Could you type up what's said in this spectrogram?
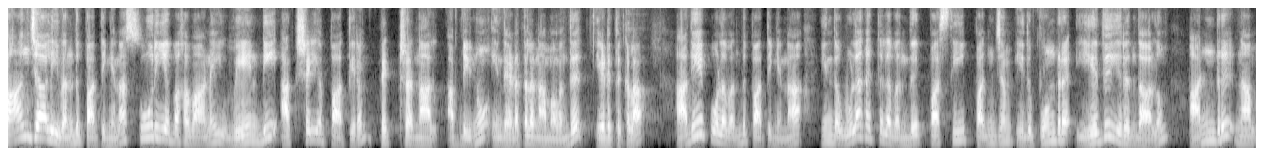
பாஞ்சாலி வந்து பாத்தீங்கன்னா சூரிய பகவானை வேண்டி அக்ஷய பாத்திரம் பெற்ற நாள் அப்படின்னும் இந்த இடத்துல நாம வந்து எடுத்துக்கலாம். அதே போல வந்து பாத்தீங்கன்னா இந்த உலகத்துல வந்து பசி பஞ்சம் இது போன்ற எது இருந்தாலும் அன்று நாம்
